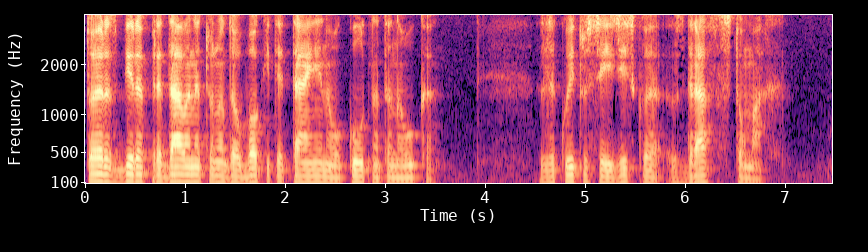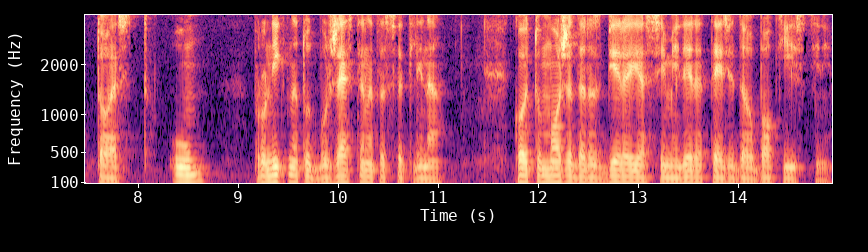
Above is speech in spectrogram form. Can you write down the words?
той разбира предаването на дълбоките тайни на окултната наука, за които се изисква здрав стомах, т.е. ум, проникнат от божествената светлина – който може да разбира и асимилира тези дълбоки истини.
